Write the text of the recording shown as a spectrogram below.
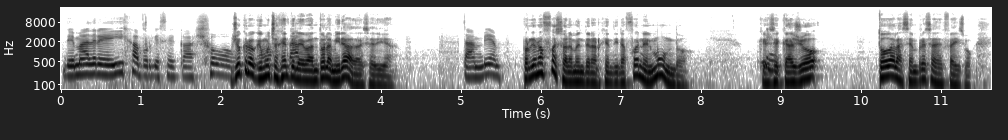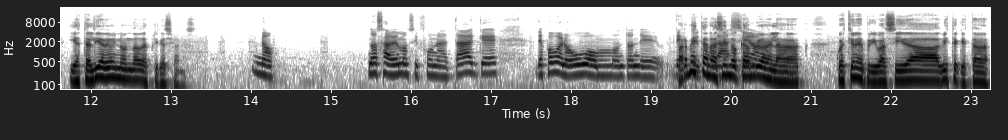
de madre e hija porque se cayó. Yo creo que mucha gente levantó la mirada ese día. También. Porque no fue solamente en Argentina, fue en el mundo. Que Sí. se cayó todas las empresas de Facebook. Y hasta el día de hoy no han dado explicaciones. No. No sabemos si fue un ataque. Después, bueno, hubo un montón de. de Para mí están haciendo cambios en las cuestiones de privacidad. Viste que está,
